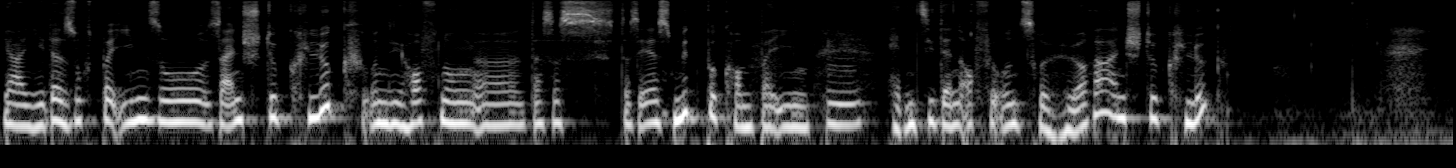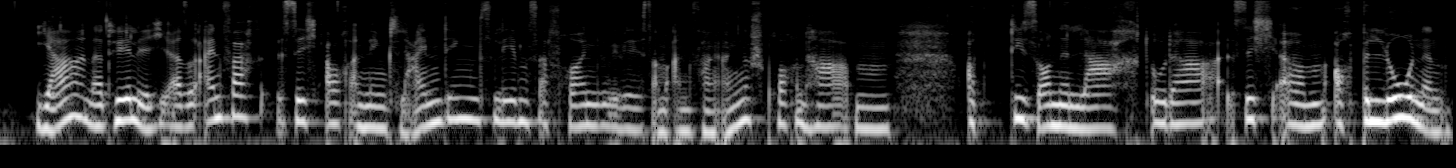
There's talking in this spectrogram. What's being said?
ja, jeder sucht bei Ihnen so sein Stück Glück und die Hoffnung, äh, dass, es, dass er es mitbekommt bei Ihnen. Mhm. Hätten Sie denn auch für unsere Hörer ein Stück Glück? Ja, natürlich. Also einfach sich auch an den kleinen Dingen des Lebens erfreuen, wie wir es am Anfang angesprochen haben. Ob die Sonne lacht oder sich ähm, auch belohnen,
